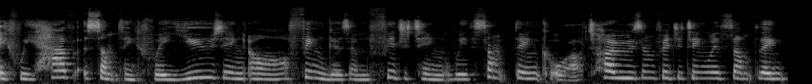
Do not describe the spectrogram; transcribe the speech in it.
if we have something, if we're using our fingers and fidgeting with something, or our toes and fidgeting with something,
